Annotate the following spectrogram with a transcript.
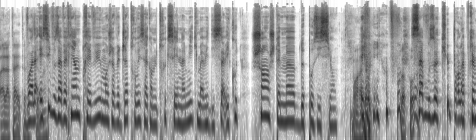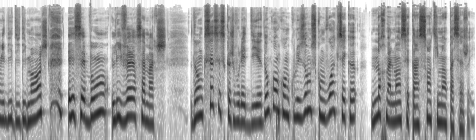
à la tête. Voilà. Et si vous avez rien de prévu, moi j'avais déjà trouvé ça comme truc. C'est une amie qui m'avait dit ça. Écoute, change tes meubles de position. Et puis, ça vous occupe pour l'après-midi du dimanche. Et c'est bon, l'hiver ça marche. Donc ça, c'est ce que je voulais te dire. Donc en conclusion, ce qu'on voit, c'est que normalement, c'est un sentiment passager.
